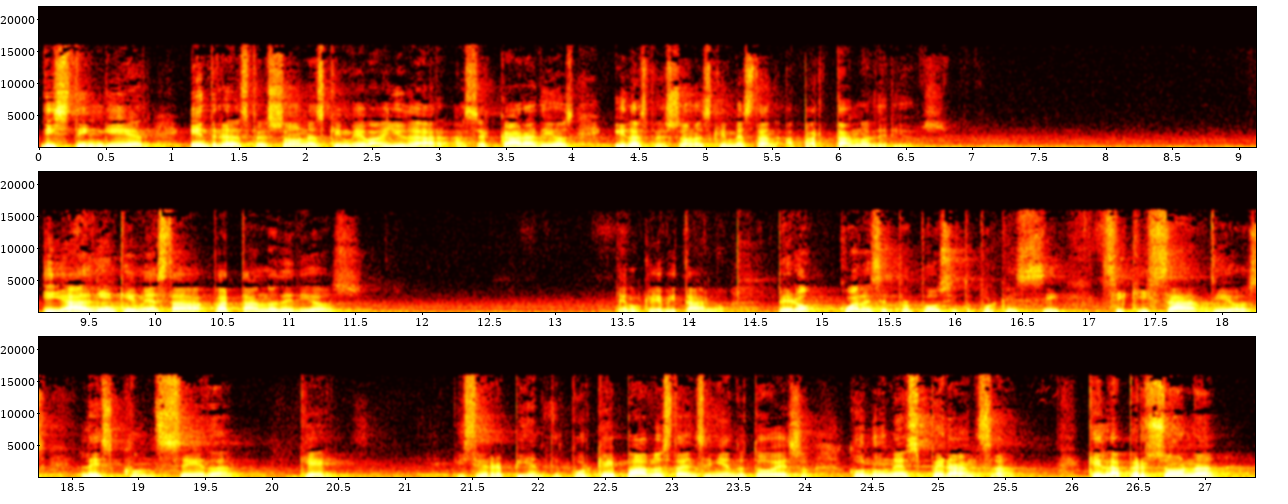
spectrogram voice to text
distinguir entre las personas que me va a ayudar a acercar a Dios y las personas que me están apartando de Dios. Y alguien que me está apartando de Dios, tengo que evitarlo. Pero ¿cuál es el propósito? Porque si, si quizá Dios les conceda que y se arrepienten. ¿Por qué Pablo está enseñando todo eso? Con una esperanza que la persona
